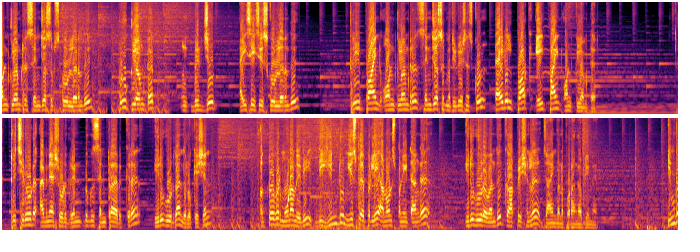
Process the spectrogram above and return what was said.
one kilometre saint Joseph ஸ்கூல்லேருந்து டூ கிலோமீட்டர் உங்களுக்கு பிரிட்ஜூட் ஐசிஐசி ஸ்கூல்லேருந்து three point one kilometre saint Joseph matriculation school Tidel park eight point one kilometre Trichy road Avinash road ரெண்டுக்கும் சென்டராக இருக்கிற இருகூர் தான் இந்த லொக்கேஷன் அக்டோபர் மூணாம் தேதி தி ஹிந்து நியூஸ் பேப்பர்லேயே அனௌன்ஸ் பண்ணிட்டாங்க. இருகூரை வந்து கார்ப்பரேஷனில் ஜாயின் பண்ண போகிறாங்க அப்படின்னு. இந்த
